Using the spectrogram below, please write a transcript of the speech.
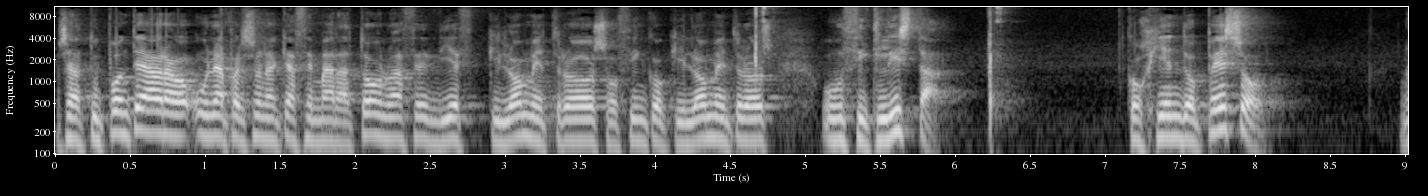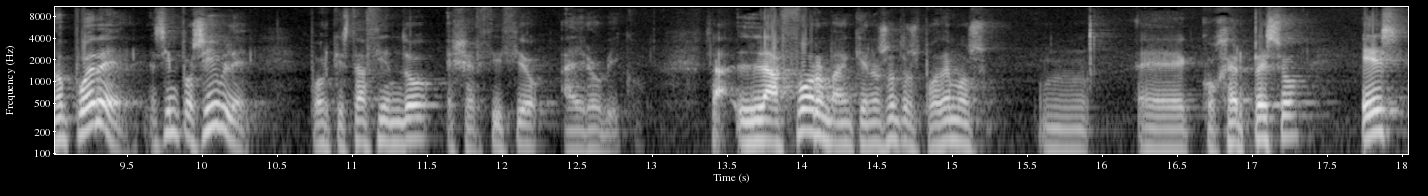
O sea, tú ponte ahora una persona que hace maratón o hace 10 kilómetros o 5 kilómetros, un ciclista, cogiendo peso. No puede, es imposible, porque está haciendo ejercicio aeróbico. O sea, la forma en que nosotros podemos mm, eh, coger peso es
